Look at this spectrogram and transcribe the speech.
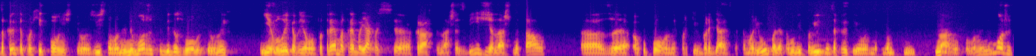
закрити прохід повністю, звісно, вони не можуть собі дозволити. У них є велика в ньому потреба. Треба якось е, красти наше збіжжя, наш метал е, з окупованих портів Бердянська та Маріуполя. Тому відповідно закрити його наглухо вони не можуть.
